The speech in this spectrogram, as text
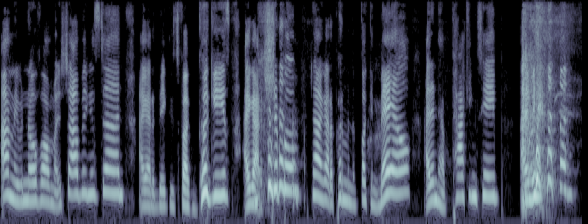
I don't even know if all my shopping is done. I got to bake these fucking cookies. I got to ship them. now I got to put them in the fucking mail. I didn't have packing tape. I mean,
